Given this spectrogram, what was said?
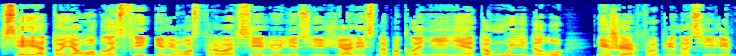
Всея тоя области или острова все люди съезжались на поклонение тому идолу и жертвы приносили.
